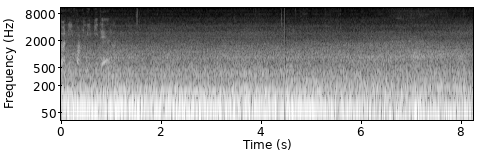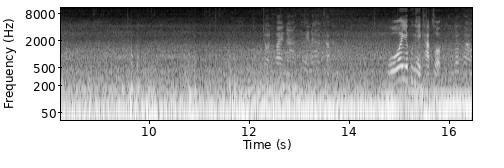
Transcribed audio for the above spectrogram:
ตอนนี้ฝั่งนี้มีแดดละ จอดป้ายหน้าเคยหน้าครับ โอ้ยอย่าเพิ่งให้ครับสด บ่ฟ้าว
